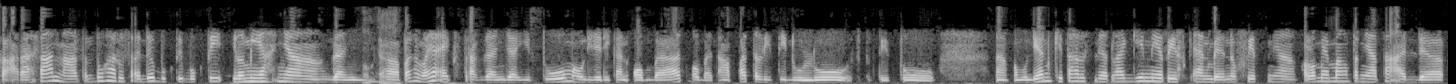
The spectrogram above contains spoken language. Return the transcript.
ke arah sana tentu harus ada bukti-bukti ilmiahnya ganja okay. apa namanya ekstrak ganja itu mau dijadikan obat, obat apa teliti dulu seperti itu. Nah kemudian kita harus lihat lagi nih risk and benefitnya. Kalau memang ternyata ada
